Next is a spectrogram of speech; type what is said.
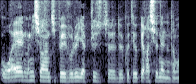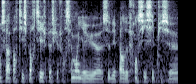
Ouais, ma mission a un petit peu évolué. Il y a plus de côté opérationnel, notamment sur la partie sportive, parce que forcément il y a eu euh, ce départ de Francis et puis ce,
